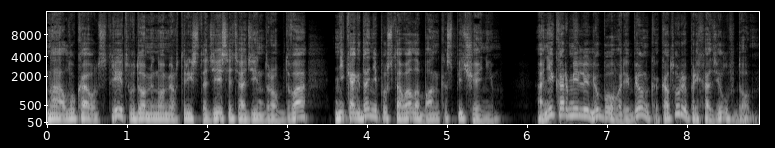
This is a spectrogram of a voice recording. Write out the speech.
На Лукаут-стрит в доме номер 310 1 дробь 2 никогда не пустовала банка с печеньем. Они кормили любого ребенка, который приходил в дом.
